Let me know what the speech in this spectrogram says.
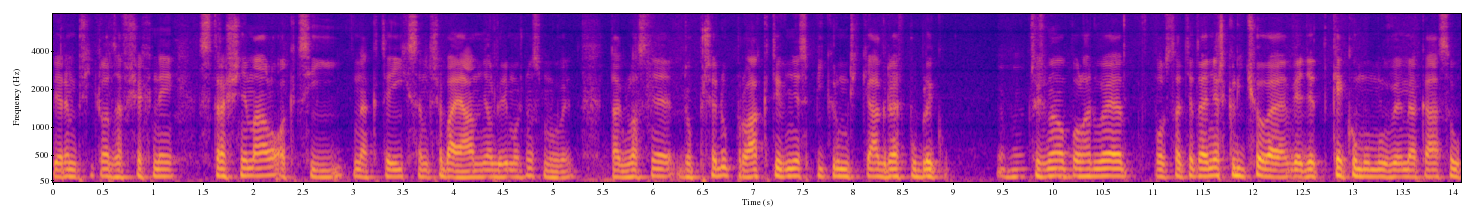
jeden příklad za všechny, strašně málo akcí, na kterých jsem třeba já měl kdy možnost mluvit, tak vlastně dopředu proaktivně speakerům říká, kdo je v publiku. Mm-hmm. Což z mého pohledu je podstatě téměř klíčové vědět, ke komu mluvím, jaká jsou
